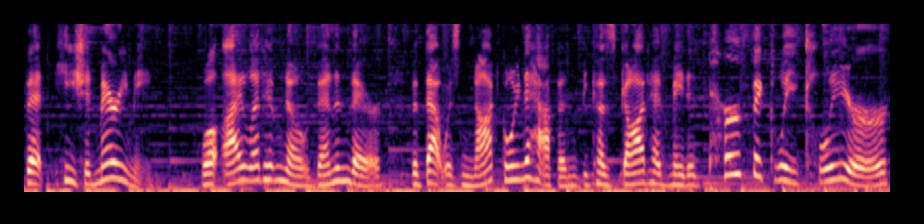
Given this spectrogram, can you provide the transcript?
that he should marry me. Well, I let him know then and there that that was not going to happen because God had made it perfectly clear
